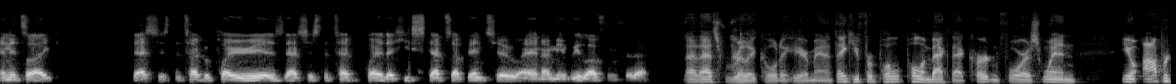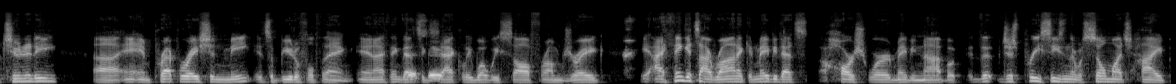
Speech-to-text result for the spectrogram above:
And it's like, that's just the type of player he is. That's just the type of player that he steps up into. And I mean, we love him for that. Uh, that's really cool to hear, man. Thank you for pull, pulling back that curtain for us. When you know opportunity uh, and, and, preparation meet, it's a beautiful thing. And I think that's yes, exactly what we saw from Drake. I think it's ironic, and maybe that's a harsh word, maybe not, but the, just preseason, there was so much hype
